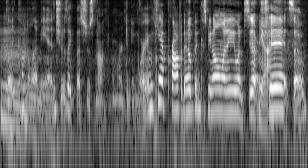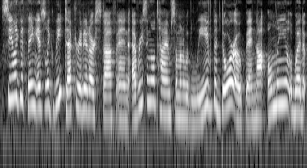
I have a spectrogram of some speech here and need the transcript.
to like come and mm. let me in. She was like, "That's just not gonna work anymore," and we can't prop it open because we don't want anyone to see our Yeah. shit. So See, like the thing is, like we decorated our stuff, and every single time someone would leave the door open, not only would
